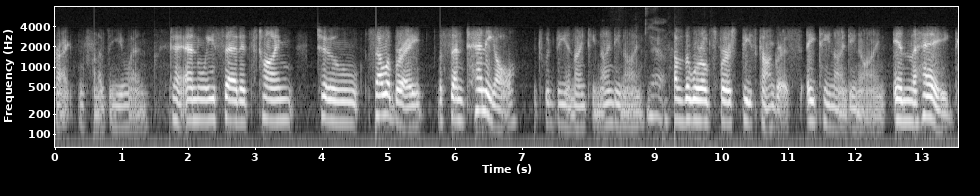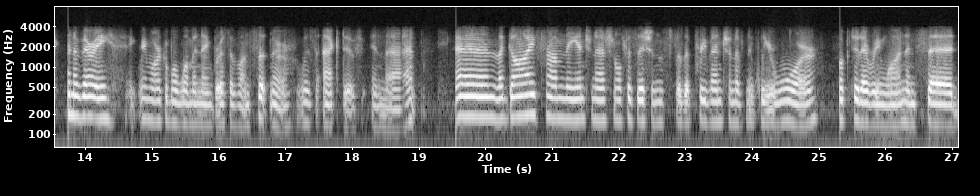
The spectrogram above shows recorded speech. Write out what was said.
right in front of the UN. And we said it's time to celebrate the centennial, which would be in 1999, yeah. of the world's first peace congress, 1899, in The Hague. And a very remarkable woman named Bertha von Suttner was active in that. And the guy from the International Physicians for the Prevention of Nuclear War looked at everyone and said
